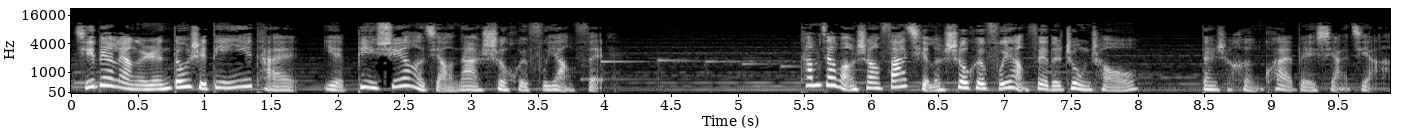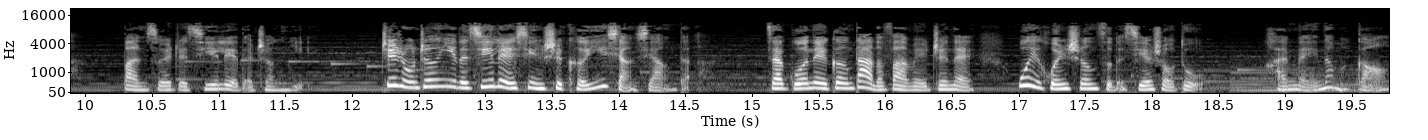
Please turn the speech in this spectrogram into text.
即便两个人都是第一胎，也必须要缴纳社会抚养费。他们在网上发起了社会抚养费的众筹，但是很快被下架，伴随着激烈的争议。这种争议的激烈性是可以想象的。在国内更大的范围之内，未婚生子的接受度还没那么高。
